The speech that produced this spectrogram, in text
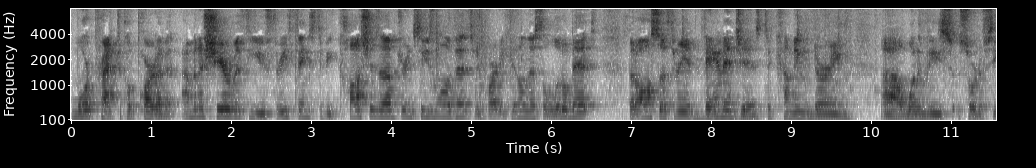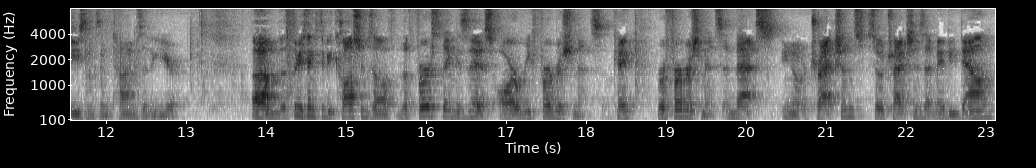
more practical part of it. I'm going to share with you three things to be cautious of during seasonal events. We've already hit on this a little bit, but also three advantages to coming during uh, one of these sort of seasons and times of the year. Um, the three things to be cautious of. The first thing is this: are refurbishments. Okay, refurbishments, and that's you know attractions. So attractions that may be down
